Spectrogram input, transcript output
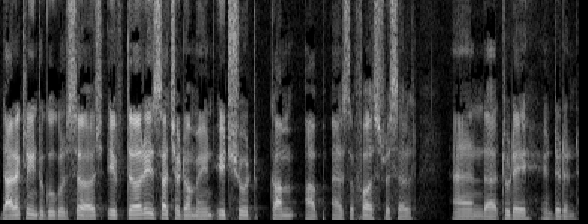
directly into google search if there is such a domain it should come up as the first result. And uh, today it didn't.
